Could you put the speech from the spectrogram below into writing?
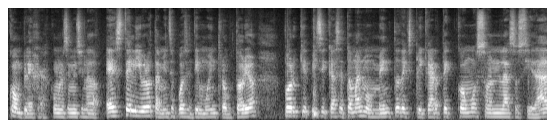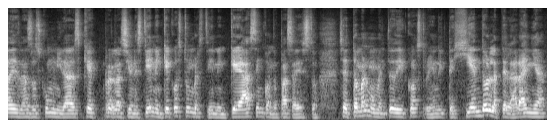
compleja, como les he mencionado. Este libro también se puede sentir muy introductorio porque Física se toma el momento de explicarte cómo son las sociedades, las dos comunidades, qué relaciones tienen, qué costumbres tienen, qué hacen cuando pasa esto. Se toma el momento de ir construyendo y tejiendo la telaraña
